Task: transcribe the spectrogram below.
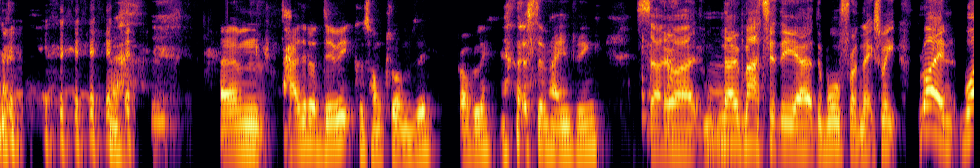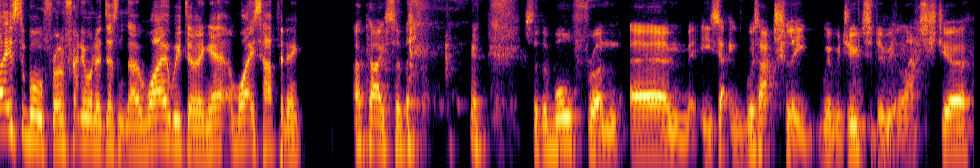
Um, how did I do it? Because I'm clumsy. Probably that's the main thing. So uh, no Matt at the uh, the Wolf Run next week. Ryan, what is the Wolf Run for anyone who doesn't know? Why are we doing it and what is happening? Okay, so the, so the Wolf Run um, is was actually we were due to do it last year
